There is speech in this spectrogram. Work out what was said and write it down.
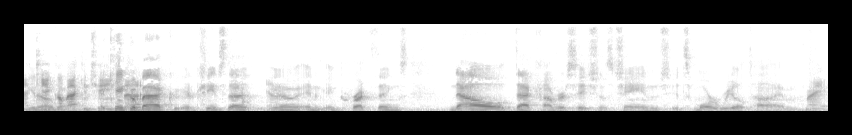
I you can't know, go back and change I can't that. go back and change that, Yeah. you know, and, and correct things. Now that conversation's changed. It's more real time. Right.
